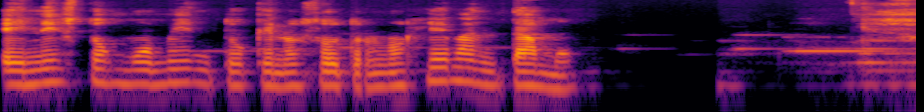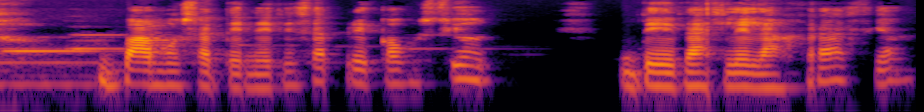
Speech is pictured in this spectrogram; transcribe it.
en estos momentos que nosotros nos levantamos, vamos a tener esa precaución de darle las gracias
